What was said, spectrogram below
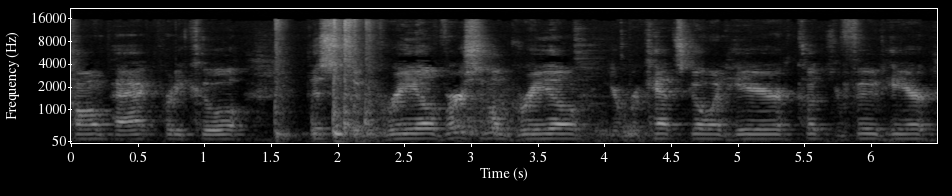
compact, pretty cool. This is a grill, versatile grill. Your briquettes go in here, cook your food here.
